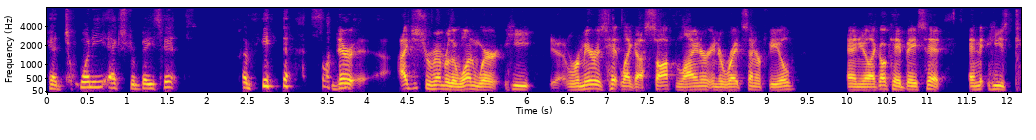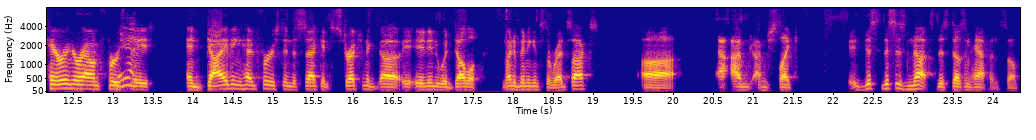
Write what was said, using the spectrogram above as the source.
had 20 extra base hits. I mean, like... there. I just remember the one where he Ramirez hit like a soft liner into right center field, and you're like, okay, base hit, and he's tearing around first yeah. base and diving headfirst into second, stretching uh, it into a double. Might have been against the Red Sox. Uh, I'm I'm just like this. This is nuts. This doesn't happen. So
